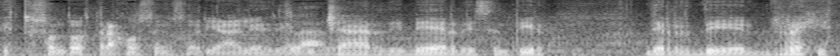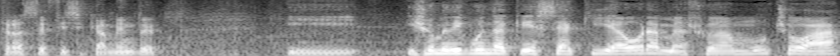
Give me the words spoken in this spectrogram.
Estos son todos trabajos sensoriales, de Claro. escuchar, de ver, de sentir, de, de registrarse físicamente. Y, y yo me di cuenta que ese aquí ahora me ayuda mucho a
